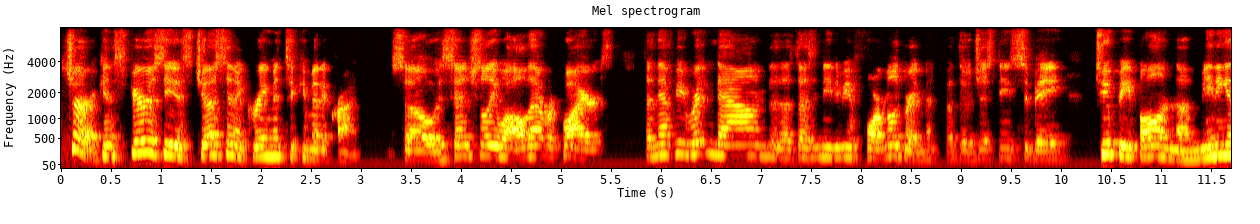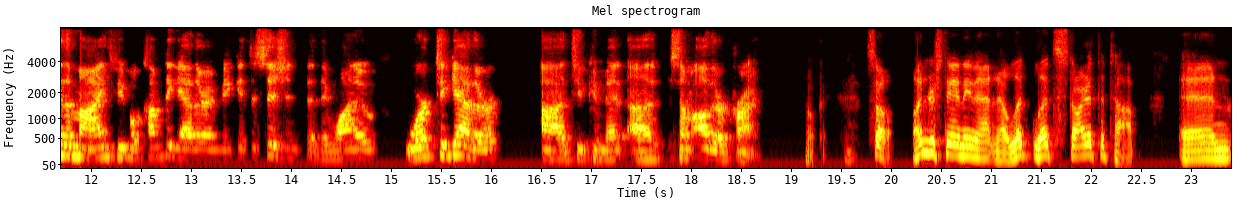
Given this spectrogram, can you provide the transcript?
Sure. A conspiracy is just an agreement to commit a crime. So essentially, what all that requires doesn't have to be written down. That doesn't need to be a formal agreement, but there just needs to be two people and the meeting of the minds. People come together and make a decision that they want to work together uh, to commit uh, some other crime. Okay. So understanding that now, let, let's start at the top. And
